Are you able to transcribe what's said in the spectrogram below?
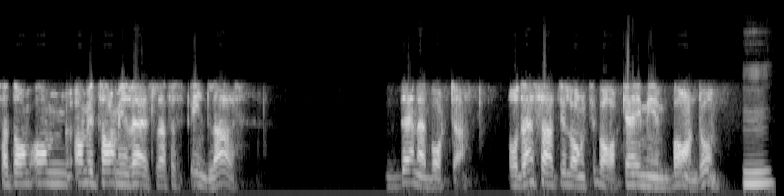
Så att om, om, om vi tar min rädsla för spindlar. Den är borta. Och den satt ju långt tillbaka i min barndom. Mm.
